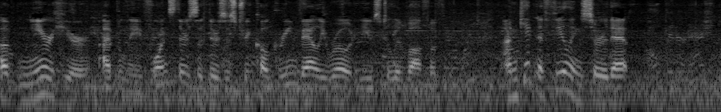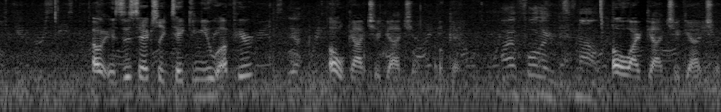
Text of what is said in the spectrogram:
up near here, I believe. Once there's a, there's a street called Green Valley Road he used to live off of. I'm getting a feeling, sir, that Oh, is this actually taking you up here? Yeah. Oh, gotcha, gotcha. Okay. I'm following this mountain. Oh, I gotcha, gotcha.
